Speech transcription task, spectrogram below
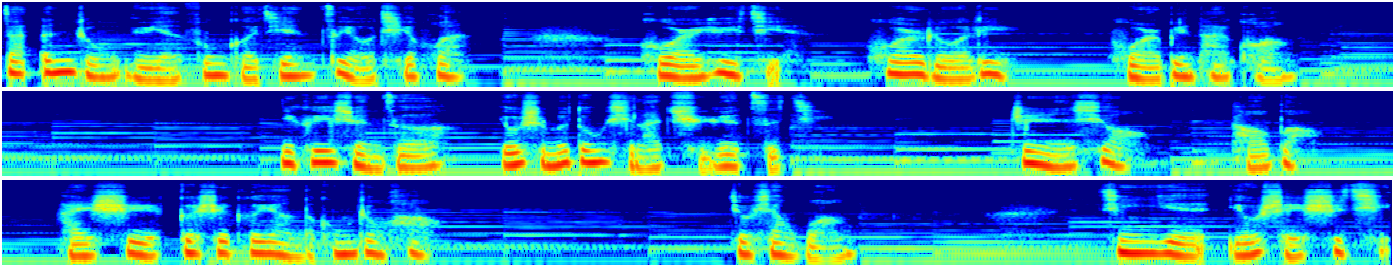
在 N 种语言风格间自由切换。忽而御姐，忽而萝莉，忽而变态狂。你可以选择由什么东西来取悦自己：真人秀、淘宝，还是各式各样的公众号。就像王，今夜由谁侍寝？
